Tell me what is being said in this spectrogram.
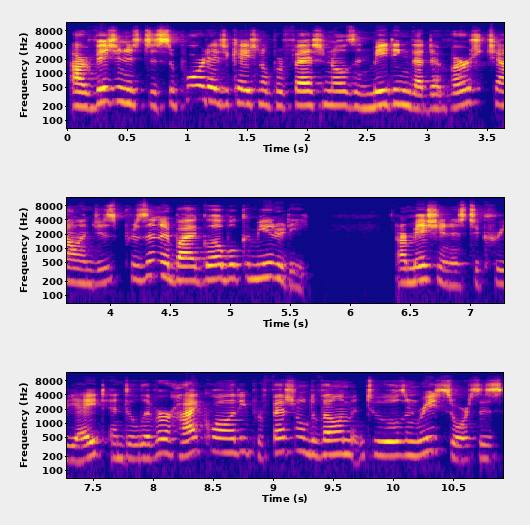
Our vision is to support educational professionals in meeting the diverse challenges presented by a global community. Our mission is to create and deliver high quality professional development tools and resources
